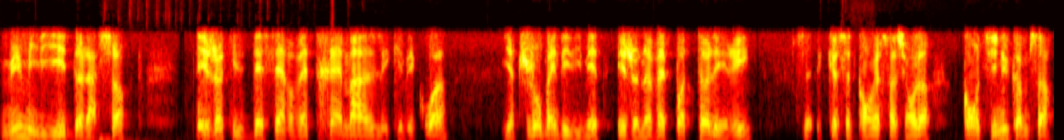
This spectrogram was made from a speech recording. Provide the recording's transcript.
m'humilier de la sorte. Déjà qu'il desservait très mal les Québécois, il y a toujours bien des limites et je ne vais pas tolérer que cette conversation-là continue comme ça.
